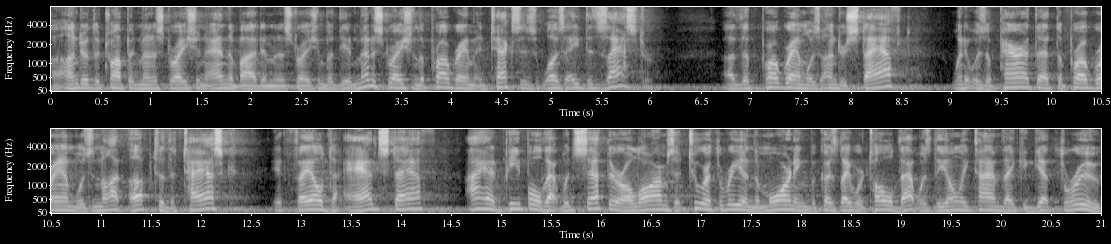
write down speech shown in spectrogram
uh, under the Trump administration and the Biden administration, but the administration of the program in Texas was a disaster. Uh, the program was understaffed. When it was apparent that the program was not up to the task, it failed to add staff. I had people that would set their alarms at two or three in the morning because they were told that was the only time they could get through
